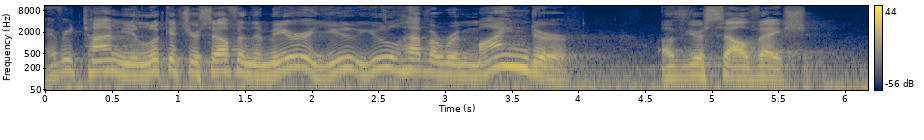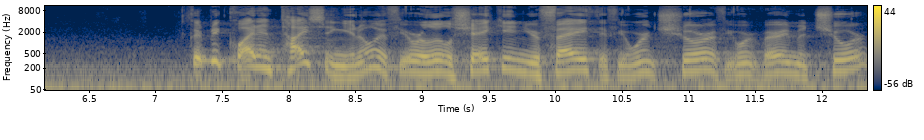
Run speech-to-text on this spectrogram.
Every time you look at yourself in the mirror, you, you'll have a reminder of your salvation. It could be quite enticing, you know, if you were a little shaky in your faith, if you weren't sure, if you weren't very mature.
